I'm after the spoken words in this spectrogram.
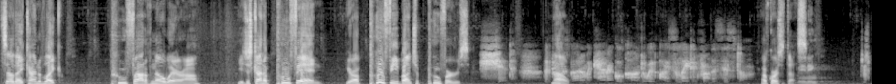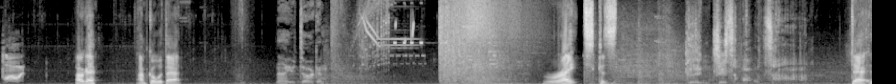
So they kind of like poof out of nowhere, huh? You just kind of poof in. You're a poofy bunch of poofers. Shit. The No. got a mechanical conduit isolated from the system. Of course it does. Meaning? Just blow it. Okay. I'm cool with that. Now you're talking. Right, because. De-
